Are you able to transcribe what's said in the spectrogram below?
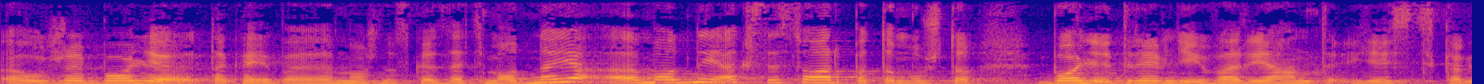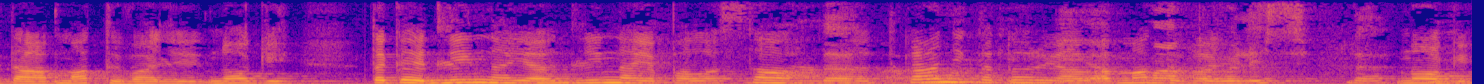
уже более такая, э, можно сказать, модная, э, модный аксессуар, потому что более древний вариант есть, когда обматывали ноги. Такая длинная, длинная полоса Да. э, ткани, которые обматывались да. ноги.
